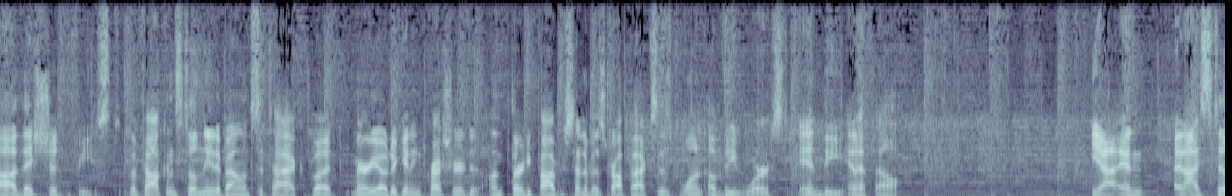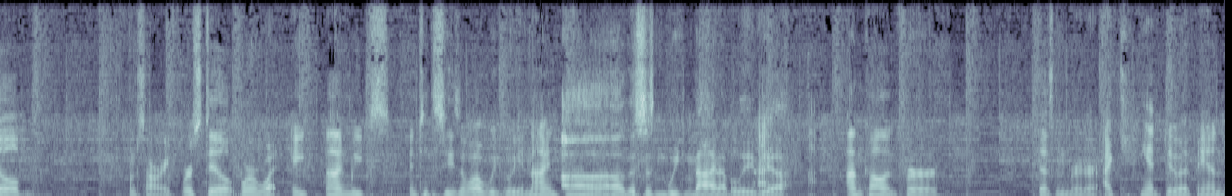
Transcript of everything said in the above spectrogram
Uh, they should feast. The Falcons still need a balanced attack, but Mariota getting pressured on 35% of his dropbacks is one of the worst in the NFL. Yeah, and and I still I'm sorry. We're still we're what eight nine weeks into the season. What week are we in nine? Uh, this is week nine, I believe. I- Yeah. I'm calling for Desmond Ridder. I can't do it, man.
